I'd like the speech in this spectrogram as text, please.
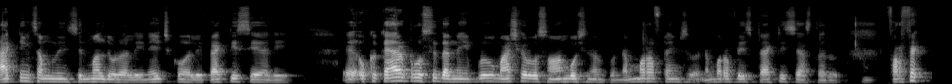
యాక్టింగ్ సంబంధించి సినిమాలు చూడాలి నేర్చుకోవాలి ప్రాక్టీస్ చేయాలి. ఒక క్యారెక్టర్ వస్తే దాన్ని ఇప్పుడు మాస్టర్ గారు ఒక సాంగ్ వచ్చింది అనుకో number of times number of days practice చేస్తారు. పర్ఫెక్ట్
